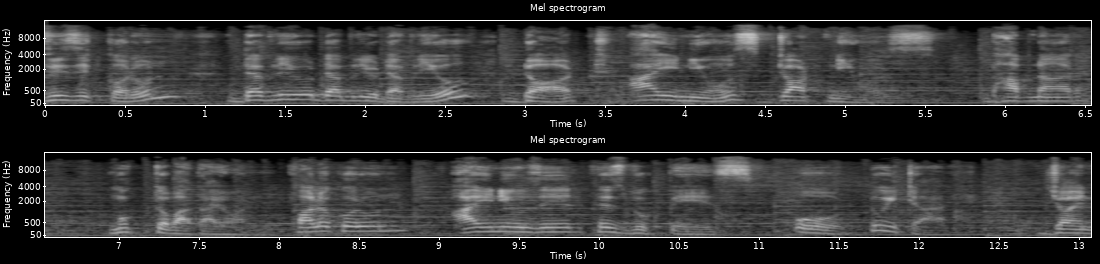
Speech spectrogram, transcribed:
ভিজিট করুন www.inews.news dot I news dot news ভাবনার মুক্ত বাতায়ন। ফলো করুন আই নিউজের ফেসবুক পেজ ও টুইটার। জয়েন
